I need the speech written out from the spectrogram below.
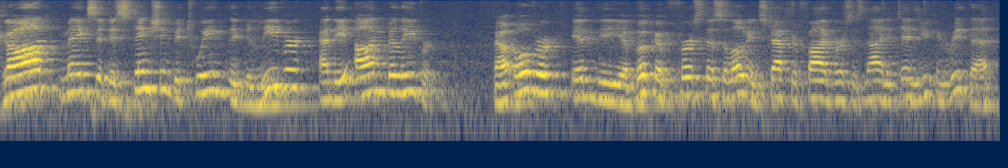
God makes a distinction between the believer and the unbeliever. Now, over in the uh, book of 1 Thessalonians, chapter 5, verses 9 and 10, you can read that.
